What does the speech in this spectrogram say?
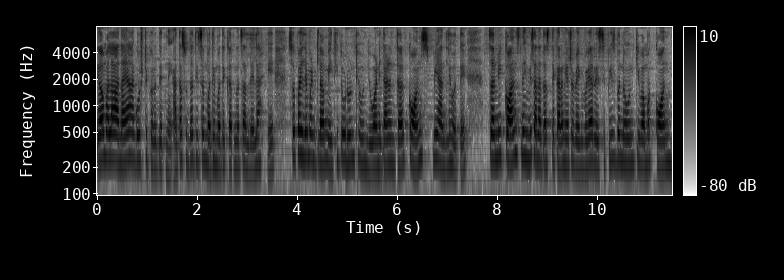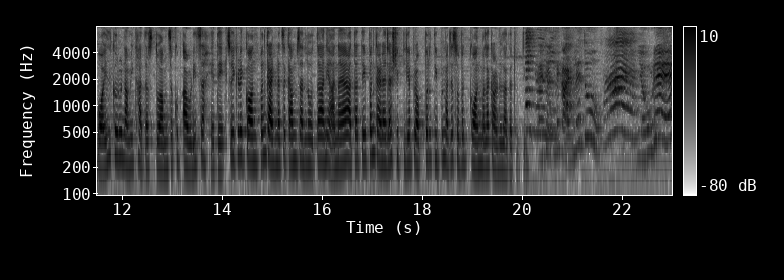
तेव्हा मला अनाया ह्या गोष्टी करू देत नाही. आता सुद्धा तिचं मध्ये मध्ये करणं चाललेलं आहे. सो पहिले म्हटलं मेथी तोडून ठेवून देऊ आणि त्यानंतर कॉर्न्स मी आणले होते. तर मी कॉर्न्स नेहमीच आणत असते कारण याच्या वेगवेगळ्या रेसिपीज बनवून किंवा मग कॉर्न बॉईल करून आम्ही खात असतो. आमचं खूप आवडीचं आहे ते. सो इकडे कॉर्न पण काढण्याचं काम चाललं होतं आणि अनाया आता ते पण काढायला शिकली आहे प्रॉपर ती पण माझ्यासोबत कॉर्न मला काढू लागत होती. काढले तू? एवढे?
